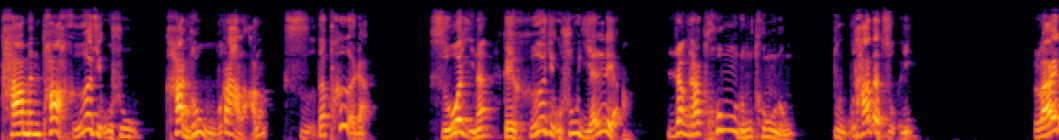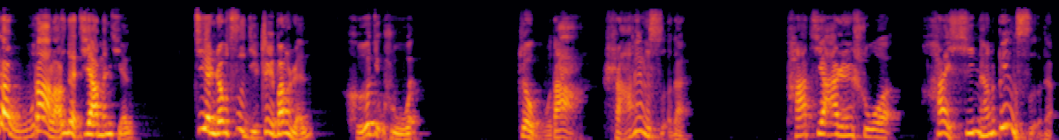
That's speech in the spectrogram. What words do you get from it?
他们怕何九叔看出武大郎死的破绽，所以呢，给何九叔银两，让他通融通融，堵他的嘴。来到武大郎的家门前，见着自己这帮人，何九叔问。这武大啥病死的？他家人说害心疼病死的。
